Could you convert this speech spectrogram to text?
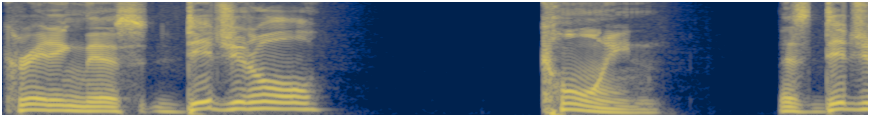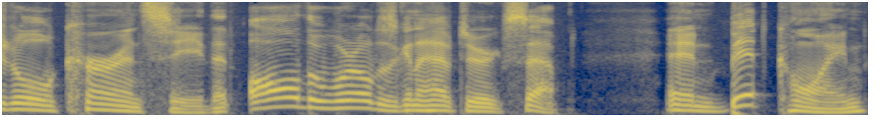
creating this digital coin, this digital currency that all the world is going to have to accept. And Bitcoin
